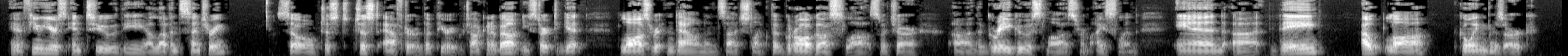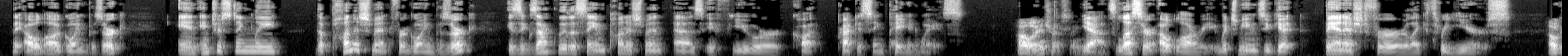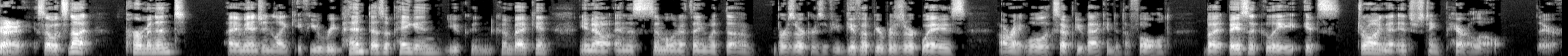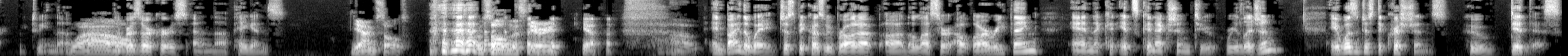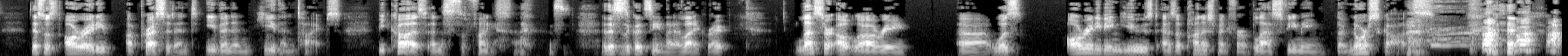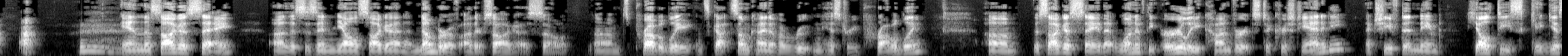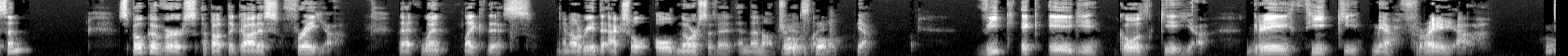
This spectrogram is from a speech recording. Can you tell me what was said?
a few years into the 11th century. So just just after the period we're talking about, you start to get laws written down and such, like the Grágás laws, which are uh, the Grey Goose laws from Iceland, and uh, they outlaw going berserk. They outlaw going berserk, and interestingly, the punishment for going berserk is exactly the same punishment as if you were caught practicing pagan ways. Oh, interesting. Yeah, it's lesser outlawry, which means you get banished for like three years. Okay. So it's not permanent. I imagine like if you repent as a pagan, you can come back in, you know, and the similar thing with the berserkers. If you give up your berserk ways, all right, we'll accept you back into the fold. But basically, it's drawing an interesting parallel there between the wow. the berserkers and the pagans. Yeah, I'm sold. I'm sold in this theory. yeah. Um, And by the way, just because we brought up uh, the lesser outlawry thing and the, its connection to religion, it wasn't just the Christians who did this. This was already a precedent even in heathen times. Because, and this is a funny, this is, a good scene that I like, right? Lesser outlawry uh, was already being used as a punishment for blaspheming the Norse gods. and the sagas say, uh, this is in Njal Saga and a number of other sagas, so um, it's probably, it's got some kind of a root in history, probably. Um, the sagas say that one of the early converts to Christianity, a chieftain named Hjalti Skeggjason, spoke a verse about the goddess Freya that went like this. And I'll read the actual Old Norse of it and then I'll Ooh, translate. cool. Yeah. Vik ik egi godgeja, grei thiki me Freya.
